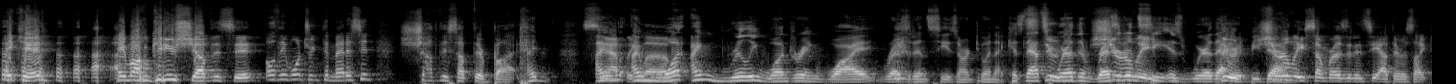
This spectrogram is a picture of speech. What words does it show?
Hey kid, hey mom, can you shove this in? Oh, they won't drink the medicine. Shove this up their butt. I, Snap I'm, the I'm, glove. wa- I'm really wondering why residencies aren't doing that because that's Dude, where the residency surely- is where that Dude, would be done. Surely some residency out there is like,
